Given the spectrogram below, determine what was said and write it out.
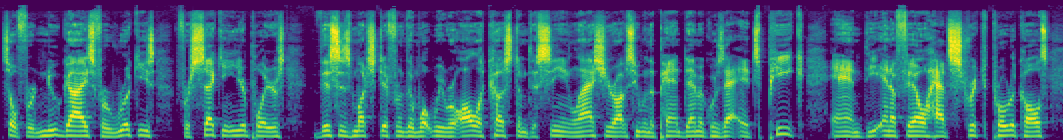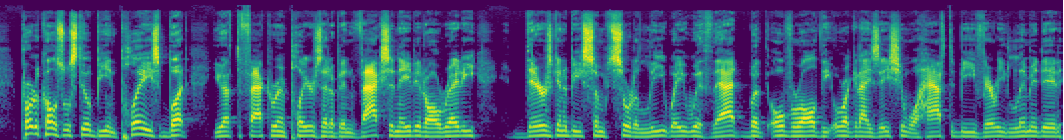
So, for new guys, for rookies, for second year players, this is much different than what we were all accustomed to seeing last year, obviously, when the pandemic was at its peak and the NFL had strict protocols protocols will still be in place, but you have to factor in players that have been vaccinated already there's going to be some sort of leeway with that, but overall, the organization will have to be very limited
